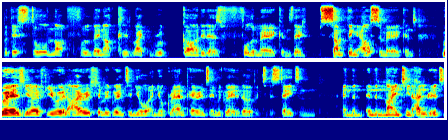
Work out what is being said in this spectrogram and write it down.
but they're still not full. They're not like regarded as full Americans. They're something else Americans. Whereas, you know, if you were an Irish immigrant and your and your grandparents immigrated over to the states in in the in the 1900s,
